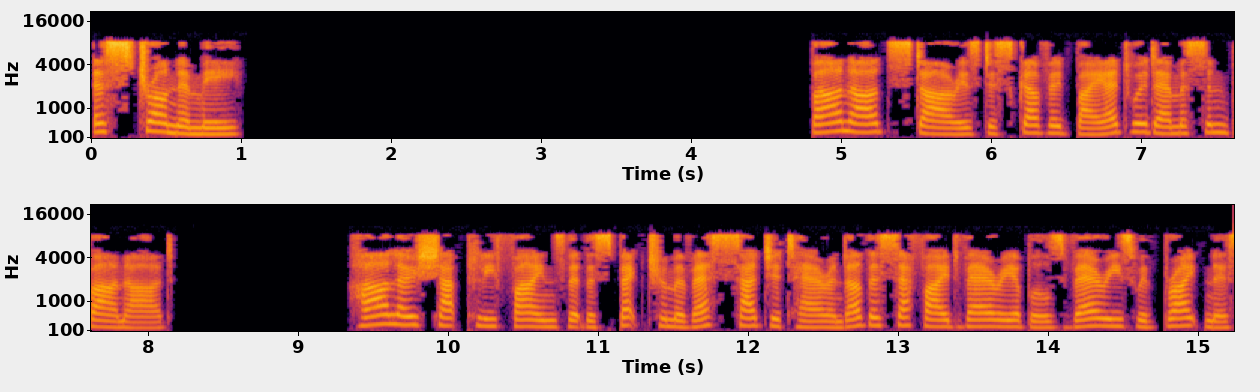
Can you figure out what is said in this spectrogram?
Astronomy. Barnard's star is discovered by Edward Emerson Barnard. Harlow Shapley finds that the spectrum of S Sagittae and other Cepheid variables varies with brightness,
